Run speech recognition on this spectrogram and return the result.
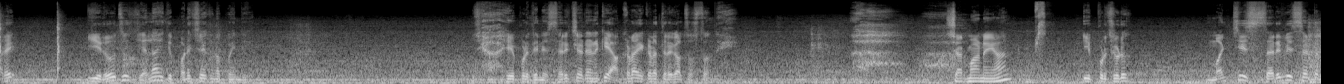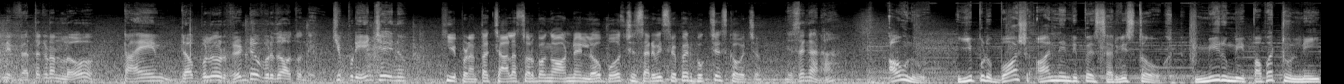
అరే ఈరోజు ఎలా ఇది పని చేయకుండా పోయింది? యా, ఇప్పుడు దీన్ని సరిచేయడానికి అక్కడ ఇక్కడ తిరగాల్సి వస్తుంది. శర్మానయ్య? ఇప్పుడు చూడు. మంచి సర్వీస్ సెంటర్ని వెతకడంలో టైం డబ్బులు రెండు వృధా అవుతుంది ఇప్పుడు ఏం చేయను? ఇప్పుడంతా చాలా సులభంగా ఆన్లైన్లో బోస్ట్ సర్వీస్ రిపేర్ బుక్ చేసుకోవచ్చు. నిజంగానా? అవును. ఇప్పుడు బాష్ ఆన్లైన్ రిపేర్ సర్వీస్తో మీరు మీ పవర్ టూల్ని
